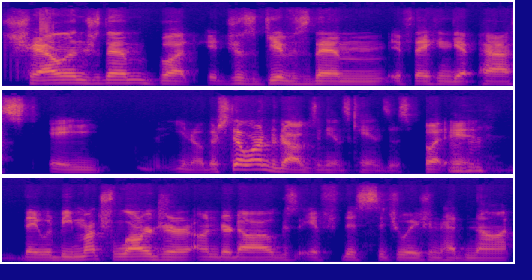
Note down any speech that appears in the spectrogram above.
challenge them, but it just gives them if they can get past a you know they're still underdogs against Kansas, but mm-hmm. it, they would be much larger underdogs if this situation had not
